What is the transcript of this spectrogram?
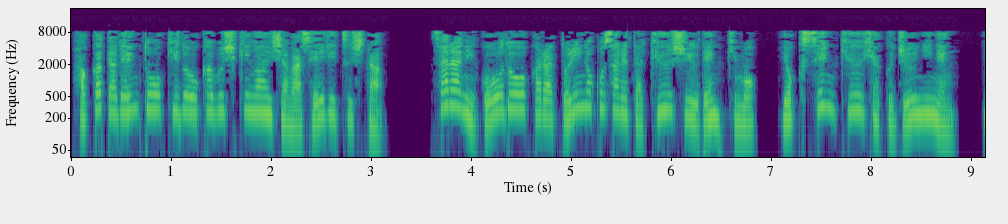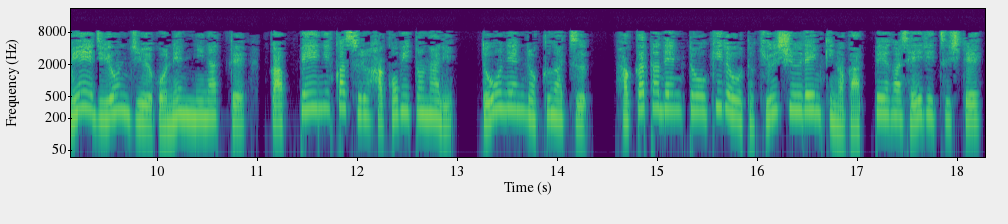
博多電灯軌道株式会社が成立した。さらに合同から取り残された九州電気も、翌1912年、明治45年になって合併に化する運びとなり、同年6月、博多電灯軌道と九州電気の合併が成立して、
